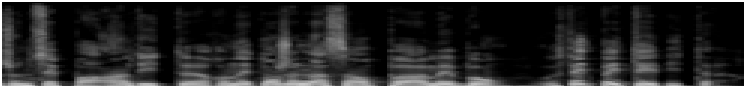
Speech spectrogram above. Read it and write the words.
je ne sais pas, hein, Dieter. Honnêtement, je ne la sens pas, mais bon. Faites péter, Dieter.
